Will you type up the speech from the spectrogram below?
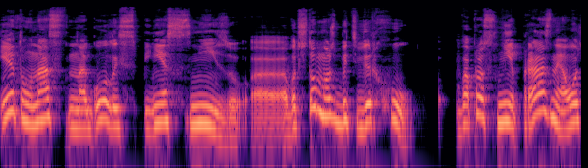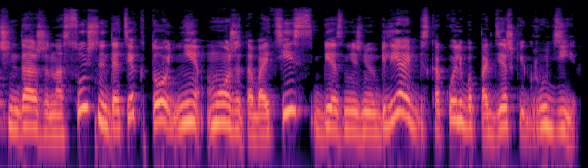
И это у нас на голой спине снизу. А вот что может быть вверху? Вопрос не праздный, а очень даже насущный для тех, кто не может обойтись без нижнего белья и без какой-либо поддержки груди.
